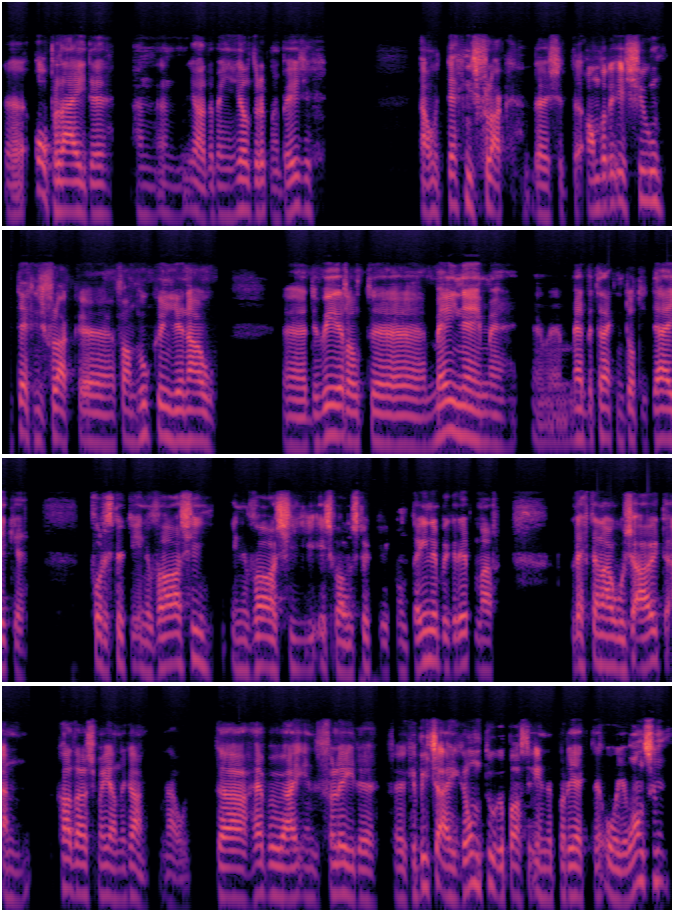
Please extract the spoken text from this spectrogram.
uh, opleiden. En, en, ja, daar ben je heel druk mee bezig. Nou, technisch vlak, dat is het andere issue. Technisch vlak uh, van hoe kun je nou de wereld meenemen met betrekking tot die dijken voor een stukje innovatie. Innovatie is wel een stukje containerbegrip, maar leg daar nou eens uit en ga daar eens mee aan de gang. Nou, daar hebben wij in het verleden uh, gebiedseigen grond toegepast in het project uh, Ooje Wansen.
